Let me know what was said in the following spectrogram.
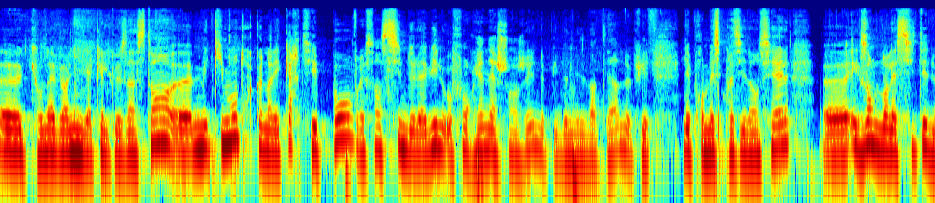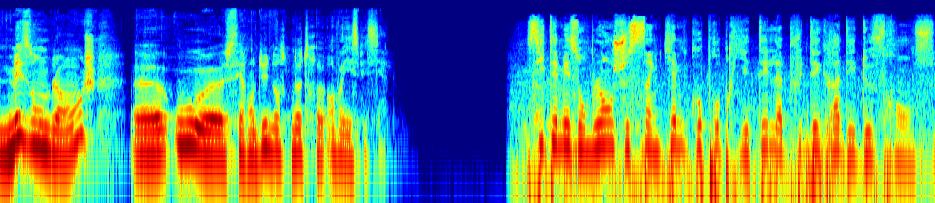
euh, qu'on avait en ligne il y a quelques instants, euh, mais qui montre que dans les quartiers pauvres et sensibles de la ville, au fond, rien n'a changé depuis 2021, depuis les promesses présidentielles. Euh, exemple dans la cité de Maison Blanche, où euh, s'est rendu donc notre envoyé spécial. Cité Maison Blanche, cinquième copropriété la plus dégradée de France.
